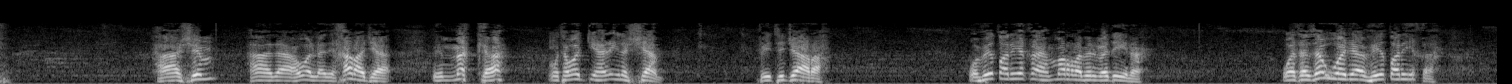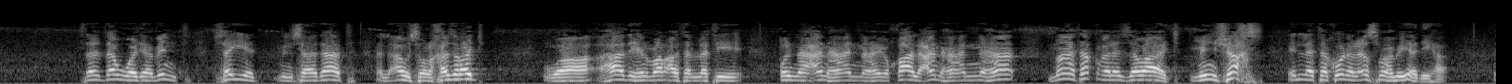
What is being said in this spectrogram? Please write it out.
هاشم هذا هو الذي خرج من مكة متوجها إلى الشام في تجارة وفي طريقه مر بالمدينة وتزوج في طريقه. تزوج بنت سيد من سادات الأوس والخزرج وهذه المرأة التي قلنا عنها أنها يقال عنها أنها ما تقبل الزواج من شخص إلا تكون العصمة بيدها.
